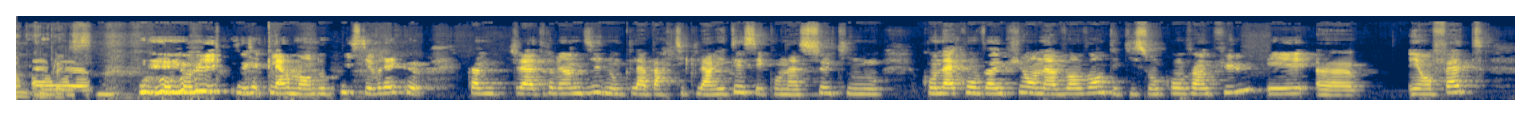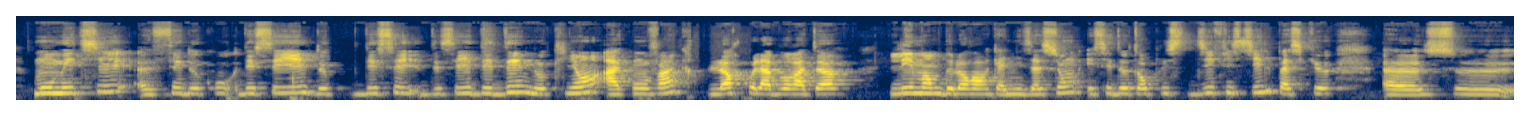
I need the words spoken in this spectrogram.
oui, clairement. Donc oui, c'est vrai que, comme tu l'as très bien dit, donc la particularité, c'est qu'on a ceux qui nous, qu'on a convaincus en avant-vente et qui sont convaincus. Et, et en fait, mon métier, euh, c'est de, d'essayer de, d'essayer d'aider nos clients à convaincre leurs collaborateurs les membres de leur organisation. Et c'est d'autant plus difficile parce que euh,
